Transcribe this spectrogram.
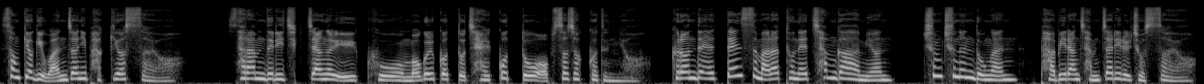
성격이 완전히 바뀌었어요. 사람들이 직장을 잃고 먹을 것도 잘 곳도 없어졌거든요. 그런데 댄스 마라톤에 참가하면 춤추는 동안 밥이랑 잠자리를 줬어요.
